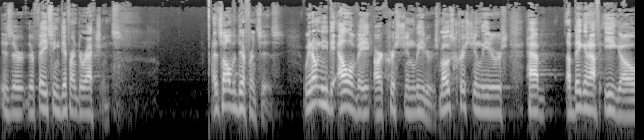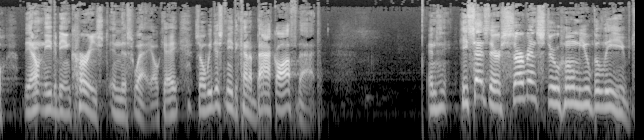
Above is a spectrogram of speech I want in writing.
is they're, they're facing different directions. That's all the difference is. We don't need to elevate our Christian leaders. Most Christian leaders have a big enough ego, they don't need to be encouraged in this way, okay? So we just need to kind of back off that. And he says they're servants through whom you believed.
